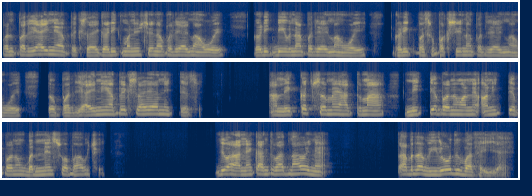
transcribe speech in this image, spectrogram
પણ પર્યાયની અપેક્ષા એ ઘડીક મનુષ્યના પર્યાયમાં હોય, ઘડીક દેવના પર્યાયમાં હોય, ઘડીક પશુ પક્ષીના પર્યાયમાં હોય, તો પર્યાયની અપેક્ષા એ અનિત્ય છે. આમ એક જ સમય આત્મા નિત્યપણું અને અનિત્યપણું બંને સ્વભાવ છે. જો અનેકાંતવાદ ના હોય ને, તો આ બધા વિરોધ ઊભા થઈ જાય.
